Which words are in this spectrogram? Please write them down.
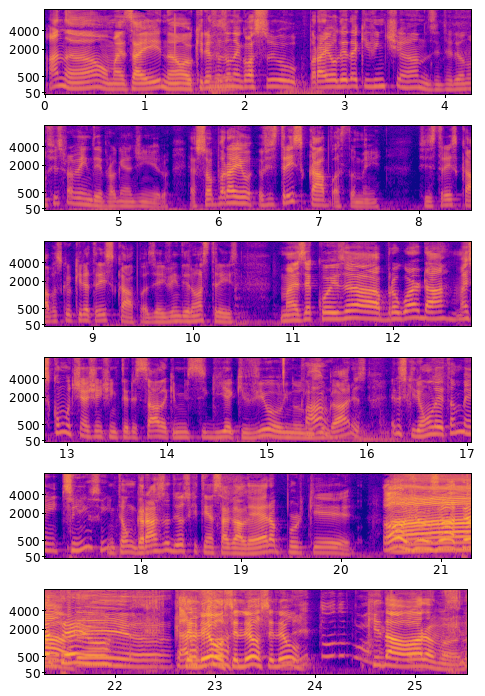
Ah, não, mas aí não. Eu queria fazer um Entendeu? negócio pra eu ler daqui 20 anos, entendeu? Eu não fiz pra vender, pra ganhar dinheiro. É só pra eu. Eu fiz três capas também. Fiz três capas porque eu queria três capas. E aí venderam as três. Mas é coisa pra eu guardar. Mas como tinha gente interessada que me seguia, que viu eu indo nos Claro. lugares, eles queriam ler também. Sim, sim. Então, graças a Deus que tem essa galera, porque. Ó, o José até tem leu? Você leu? Você leu? Que da hora, mano.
